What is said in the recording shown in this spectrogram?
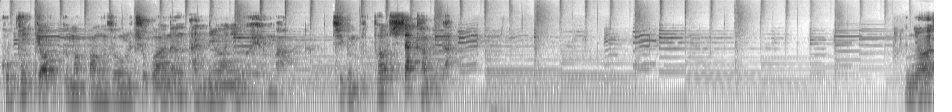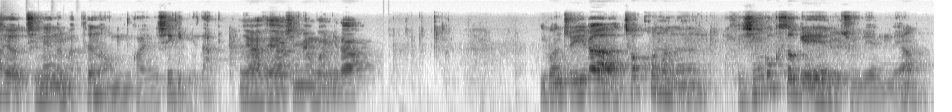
고품격 음악 방송을 추구하는 안녕하니 너의 음악 지금부터 시작합니다. 안녕하세요. 진행을 맡은 엄관식입니다. 안녕하세요 신명구입니다 이번 주 1화 첫 코너는 그 신곡 소개를 준비했는데요.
